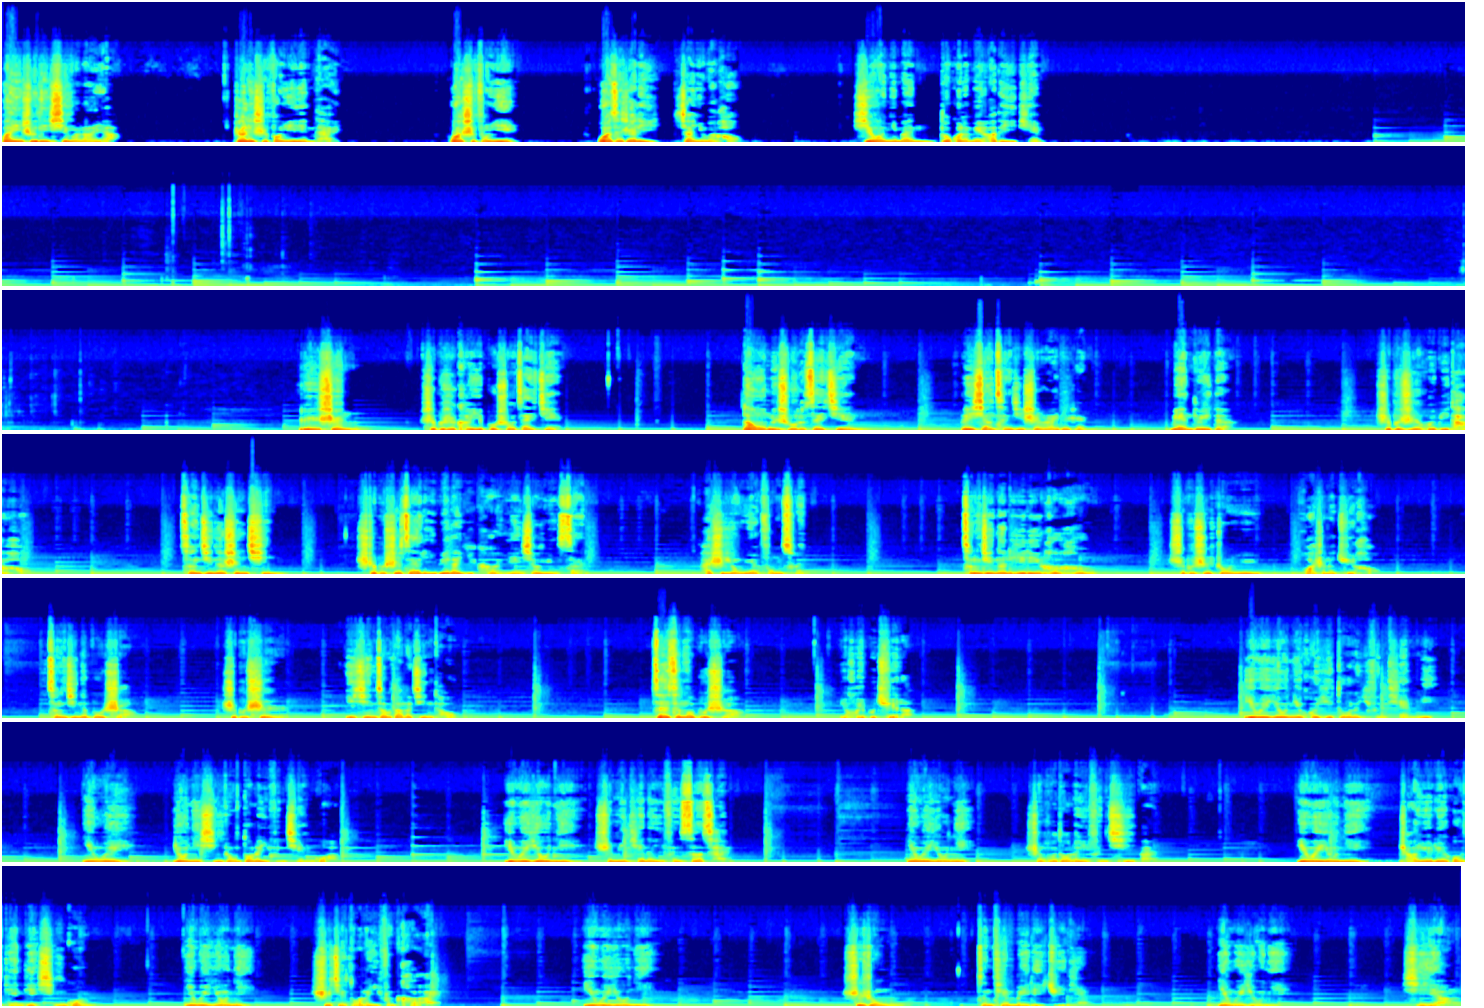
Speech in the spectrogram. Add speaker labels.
Speaker 1: 欢迎收听喜马拉雅，这里是枫叶电台，我是枫叶，我在这里向你问好，希望你们度过了美好的一天。人生是不是可以不说再见？当我们说了再见，背向曾经深爱的人，面对的是不是会比他好？曾经的深情，是不是在离别的一刻烟消云散，还是永远封存？曾经的离离合合，是不是终于画上了句号？曾经的不舍，是不是？已经走到了尽头，再怎么不舍，也回不去了。因为有你，回忆多了一份甜蜜；因为有你，心中多了一份牵挂；因为有你，生命添了一份色彩；因为有你，生活多了一份期盼；因为有你，长夜掠过点点星光；因为有你。世界多了一份可爱，因为有你，诗中增添美丽句点。因为有你，夕阳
